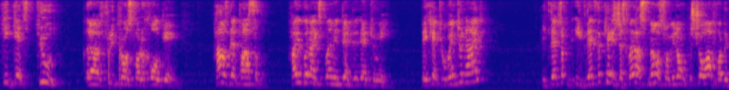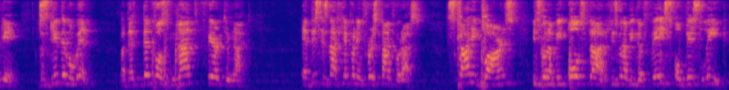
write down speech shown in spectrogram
He gets two uh, free throws for the whole game. How's that possible? How are you to explain that, that to me? They had to win tonight? If that's, if that's the case, just let us know so we don't show up for the game. Just give them a win. But that, that was not fair tonight. And this is not happening first time for us. Scottie Barnes is going to be all-star. He's going to be the face of this league.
